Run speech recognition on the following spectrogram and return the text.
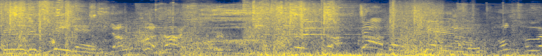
been defeated. ยั้งข้าได้ Double kill. ท้องทะเล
